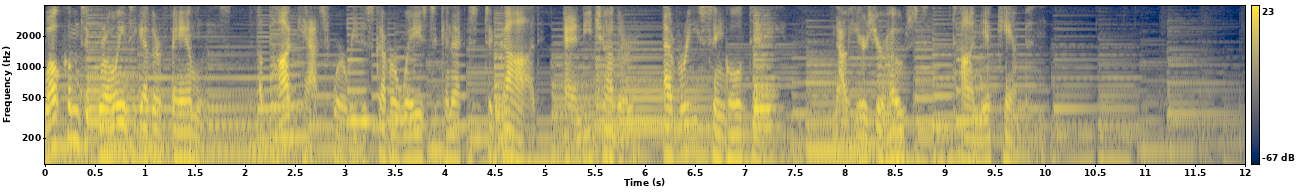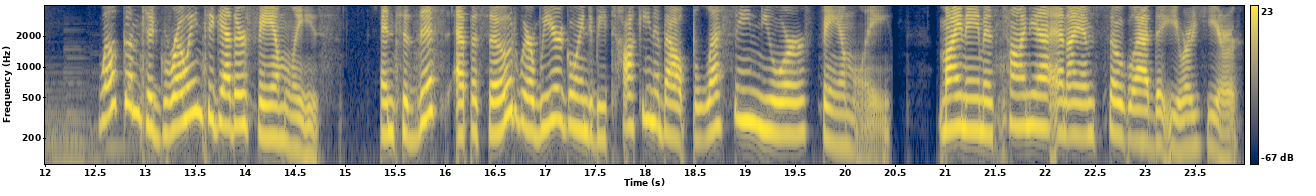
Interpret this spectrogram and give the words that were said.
Welcome to Growing Together Families, a podcast where we discover ways to connect to God and each other every single day. Now, here's your host, Tanya Campen. Welcome to Growing Together Families, and to this episode where we are going to be talking about blessing your family. My name is Tanya, and I am so glad that you are here.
